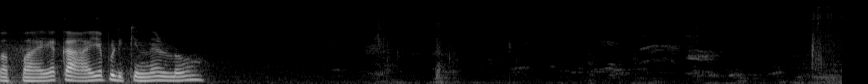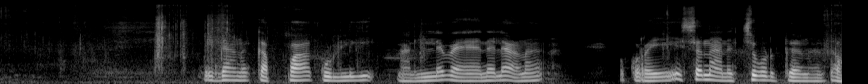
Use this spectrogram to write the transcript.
പപ്പായ കായ പിടിക്കുന്നേ ഉള്ളൂ. ഇതാണ് കപ്പ കുള്ളി നല്ല വേനലാണ്. കുറേശ്ശെ നനച്ചു കൊടുക്കുകയാണ് കേട്ടോ.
